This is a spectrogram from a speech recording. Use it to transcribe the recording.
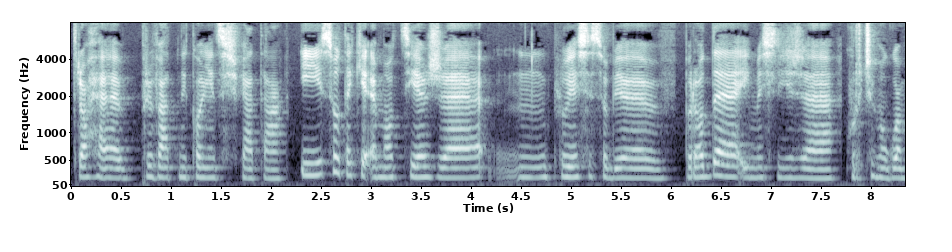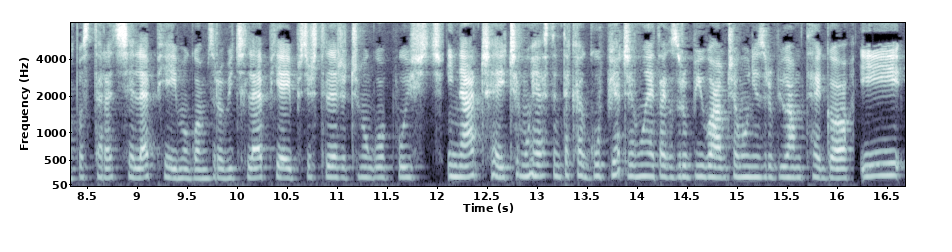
trochę prywatny koniec świata. I są takie emocje, że mm, pluje się sobie w brodę i myśli, że kurczę, mogłam postarać się lepiej, mogłam zrobić lepiej, przecież tyle rzeczy mogło pójść inaczej, czemu ja jestem taka głupia, czemu ja tak zrobiłam, czemu nie zrobiłam tego. I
